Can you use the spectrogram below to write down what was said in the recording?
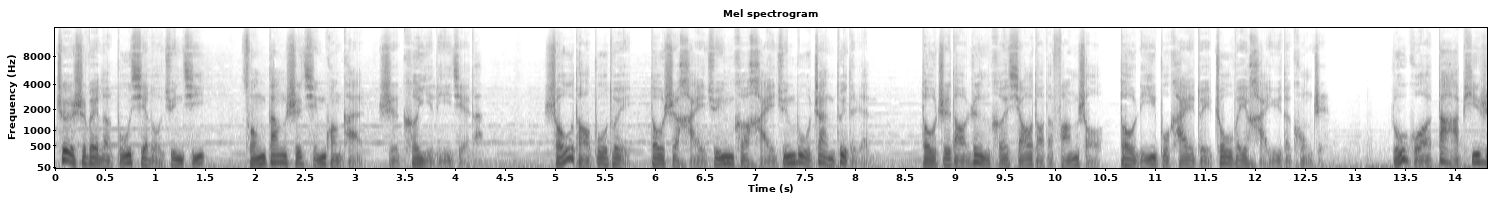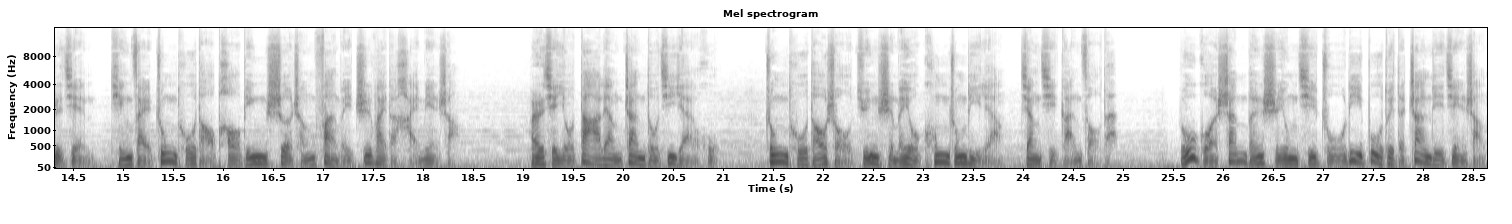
这是为了不泄露军机。从当时情况看是可以理解的。守岛部队都是海军和海军陆战队的人，都知道任何小岛的防守都离不开对周围海域的控制。如果大批日舰停在中途岛炮兵射程范围之外的海面上，而且有大量战斗机掩护。中途岛守军是没有空中力量将其赶走的。如果山本使用其主力部队的战列舰上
